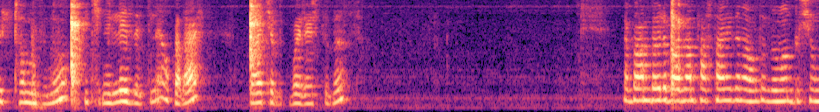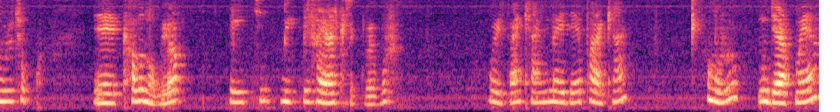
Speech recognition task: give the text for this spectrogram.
üst hamurunu, içine lezzetine o kadar daha çabuk varırsınız. Ya ben böyle bazen pastaneden aldığım zaman dış hamuru çok e, kalın oluyor. Benim için büyük bir hayal kırıklığı bu. O yüzden kendim evde yaparken hamuru ince yapmaya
